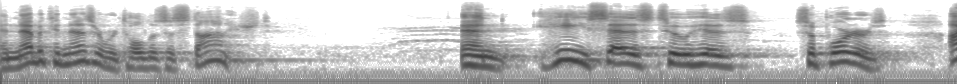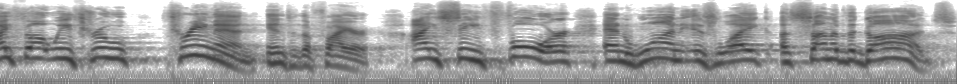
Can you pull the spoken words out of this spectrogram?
And Nebuchadnezzar, we're told, is astonished. And he says to his supporters, I thought we threw three men into the fire. I see four, and one is like a son of the gods.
